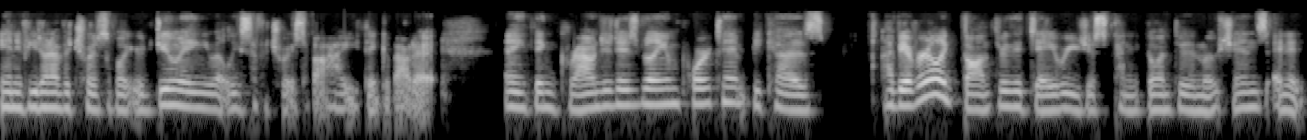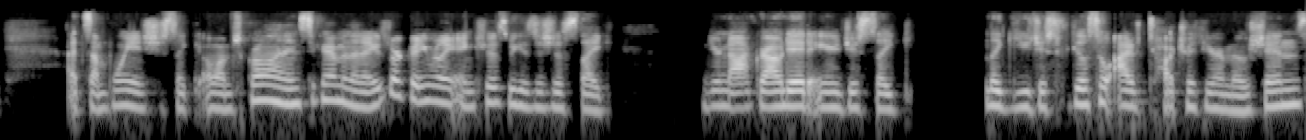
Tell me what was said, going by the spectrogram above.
And if you don't have a choice of what you're doing, you at least have a choice about how you think about it. And I think grounded is really important because have you ever like gone through the day where you just kind of going through the motions and it at some point it's just like, oh, I'm scrolling on Instagram and then I start getting really anxious because it's just like you're not grounded and you're just like like you just feel so out of touch with your emotions.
